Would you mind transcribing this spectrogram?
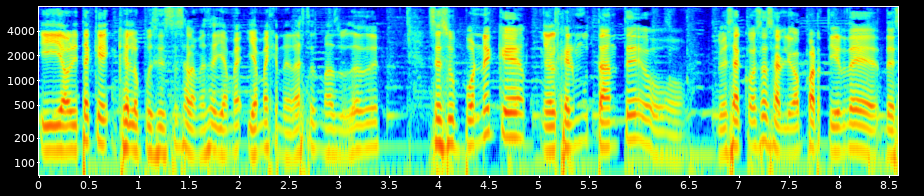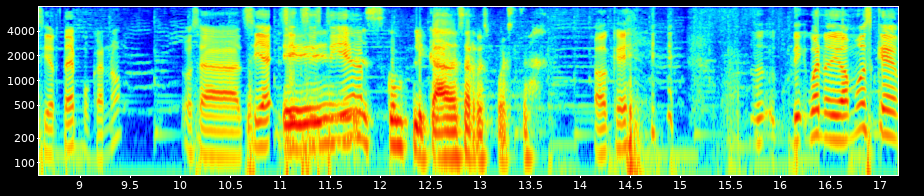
y ahorita que, que, lo pusiste a la mesa ya me, ya me generaste más dudas, güey. Se supone que el gen mutante o esa cosa salió a partir de, de cierta época, ¿no? O sea, si, si existía... Es complicada esa respuesta. Ok. bueno, digamos que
